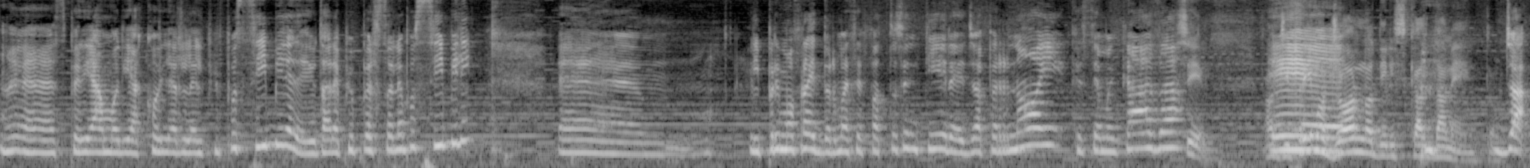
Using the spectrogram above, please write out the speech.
eh, speriamo di accoglierle il più possibile, di aiutare più persone possibili. Ehm, il primo freddo ormai si è fatto sentire già per noi che stiamo in casa. Sì, oggi E- primo giorno di riscaldamento. Già,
